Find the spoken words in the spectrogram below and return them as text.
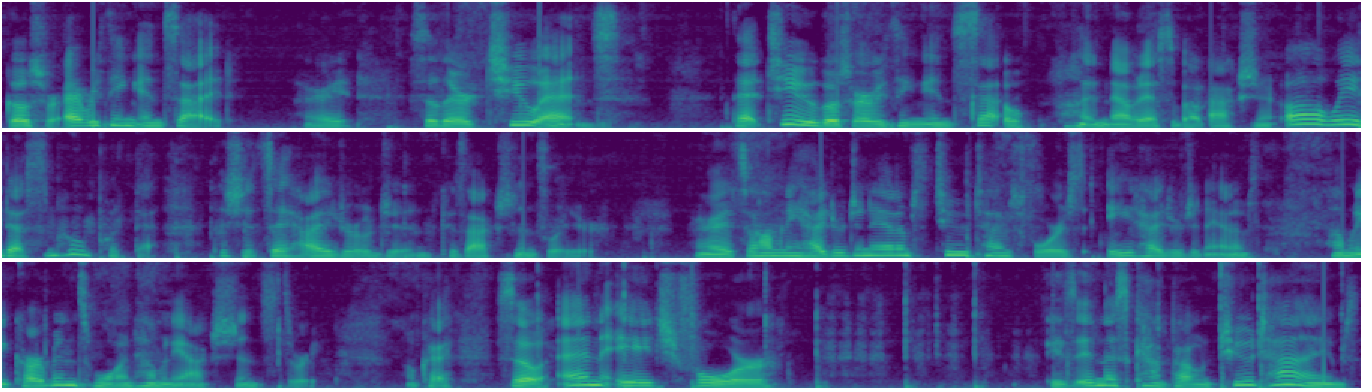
goes for everything inside. All right, so there are two N's. That two goes for everything inside. Oh, now it asks about oxygen. Oh, wait, some who put that? This should say hydrogen because oxygen's later. All right, so how many hydrogen atoms? 2 times 4 is 8 hydrogen atoms. How many carbons? 1. How many oxygens? 3. Okay, so NH4 is in this compound two times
